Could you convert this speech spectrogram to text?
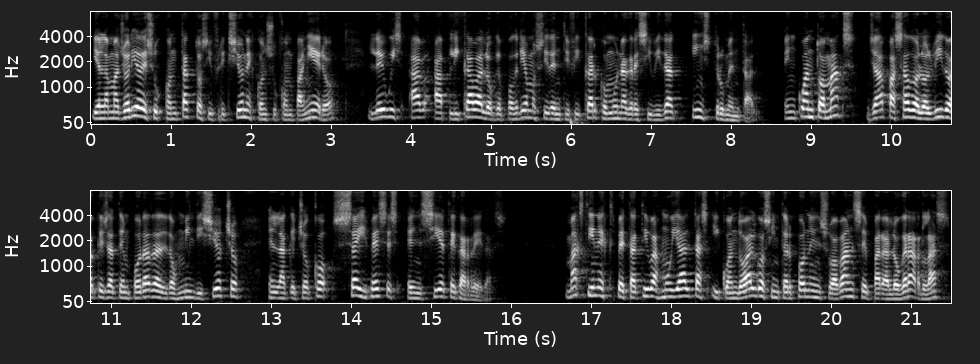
Y en la mayoría de sus contactos y fricciones con su compañero, Lewis aplicaba lo que podríamos identificar como una agresividad instrumental. En cuanto a Max, ya ha pasado al olvido aquella temporada de 2018 en la que chocó seis veces en siete carreras. Max tiene expectativas muy altas y cuando algo se interpone en su avance para lograrlas,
